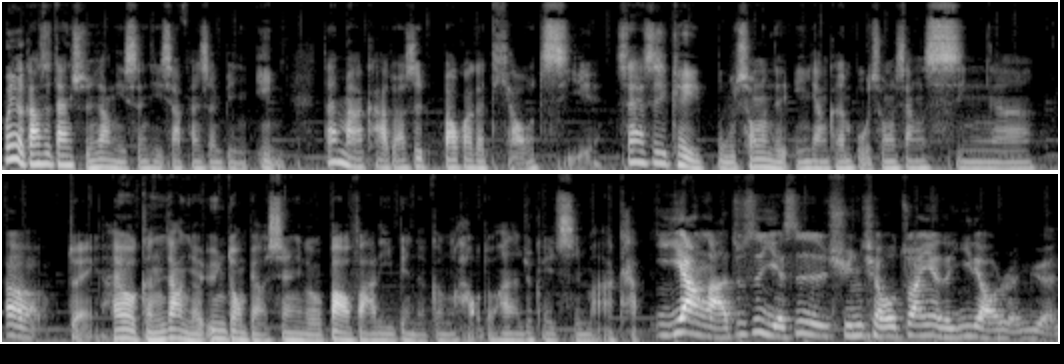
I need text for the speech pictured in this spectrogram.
威尔刚是单纯让你身体下半身变硬，但马卡主要是包括一个调节，现在是可以补充你的营养，可能补充像锌啊，嗯，对，还有可能让你的运动表现有爆发力变得更好的话，那就可以吃马卡。一样啦，就是也是寻求专业的医疗人员，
